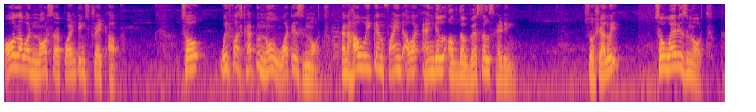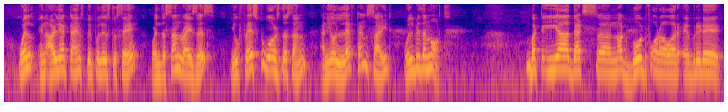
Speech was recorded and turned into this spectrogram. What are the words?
all our norths are pointing straight up. So we first have to know what is north and how we can find our angle of the vessel's heading. So shall we? So where is north? Well, in earlier times people used to say when the sun rises, you face towards the sun and your left hand side will be the north. But yeah, that's uh, not good for our everyday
